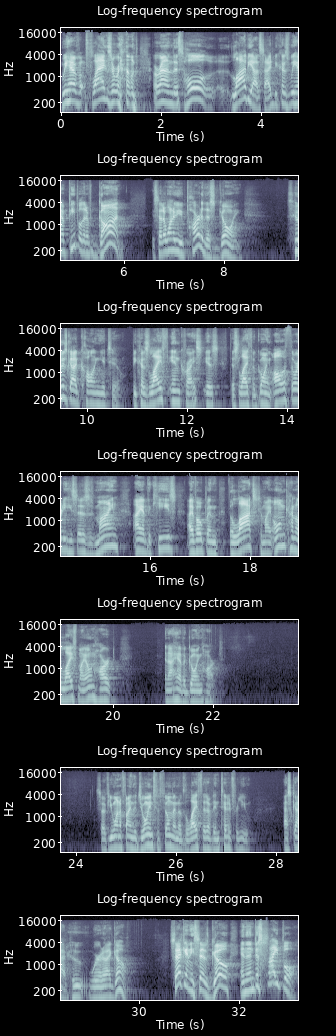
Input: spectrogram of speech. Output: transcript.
We have flags around, around this whole lobby outside because we have people that have gone he said, I want to be part of this going. Who's God calling you to? Because life in Christ is this life of going. All authority, he says, is mine. I have the keys. I've opened the locks to my own kind of life, my own heart, and I have a going heart. So if you want to find the joy and fulfillment of the life that I've intended for you, ask God, who, where do I go? Second, he says, go and then disciple.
